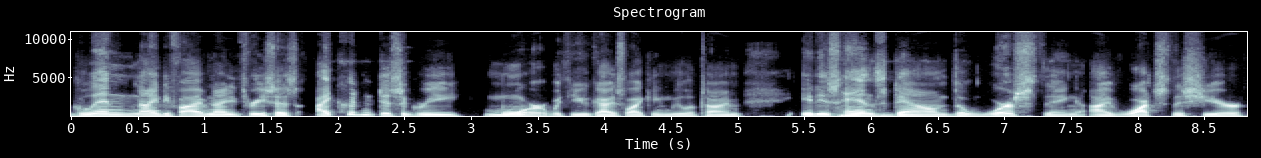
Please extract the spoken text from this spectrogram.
Glenn 9593 says, I couldn't disagree more with you guys liking Wheel of Time. It is hands down the worst thing I've watched this year.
